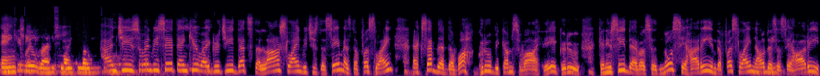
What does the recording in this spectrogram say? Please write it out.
Thank you, you, Vaheguru Vaheguru. Hanji, so when we say thank you, Vaheguru that's the last line, which is the same as the first line, except that the Vah Guru becomes Vahe Guru. Can you see there was a no Sehari in the first line? Now there's a mm-hmm. Sehari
